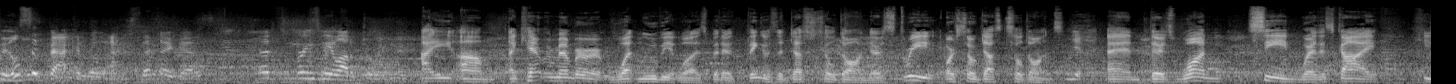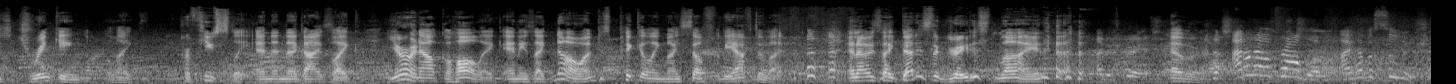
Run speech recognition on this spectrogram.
will sit back and relax then I guess that brings me a lot of joy I um I can't remember what movie it was, but I think it was the Dusk Till Dawn. There's three or so Dusk Till Dawns. Yeah. And there's one scene where this guy he's drinking like profusely, and then the guy's like, "You're an alcoholic," and he's like, "No, I'm just pickling myself for the afterlife." and I was like, "That is the greatest line that is great ever." I don't have a problem I have a solution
